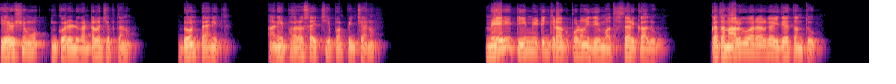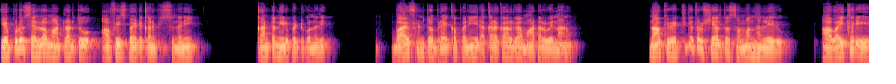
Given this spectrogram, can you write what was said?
ఏ విషయము ఇంకో రెండు గంటల్లో చెప్తాను. డోంట్ ప్యానిక్ అని భరోసా ఇచ్చి పంపించాను. మేరీ టీం మీటింగ్కి రాకపోవడం ఇది మొదటిసారి కాదు. గత నాలుగు వారాలుగా ఇదే తంతు. ఎప్పుడూ సెల్లో మాట్లాడుతూ ఆఫీస్ బయట కనిపిస్తుందని కంట నీరు పెట్టుకున్నది. బాయ్ ఫ్రెండ్తో బ్రేకప్ అని రకరకాలుగా మాటలు విన్నాను. నాకు వ్యక్తిగత విషయాలతో సంబంధం లేదు. ఆ వైఖరి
